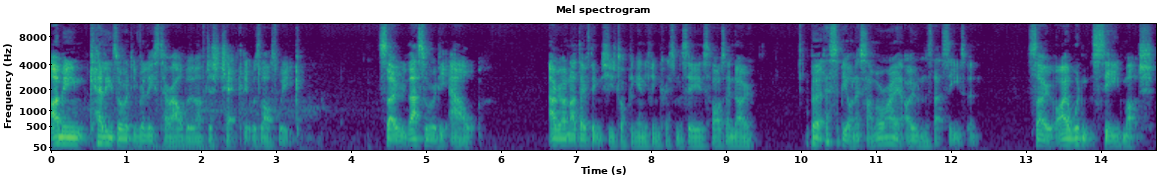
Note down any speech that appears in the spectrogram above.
I mean, Kelly's already released her album. I've just checked; it was last week, so that's already out. Ariana, I don't think she's dropping anything Christmassy, as far as I know. But let's be honest, like Mariah owns that season, so I wouldn't see much,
